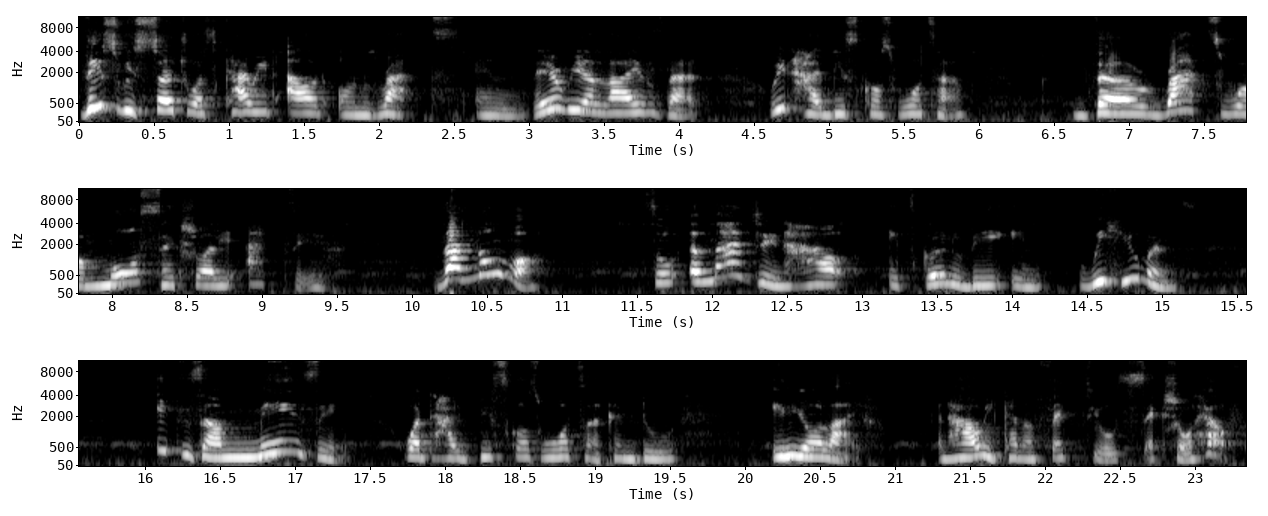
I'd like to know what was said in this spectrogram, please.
This research was carried out on rats, and they realized that with hibiscus water, the rats were more sexually active than normal. So imagine how it's going to be in we humans. It is amazing what hibiscus water can do in your life and how it can affect your sexual health.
